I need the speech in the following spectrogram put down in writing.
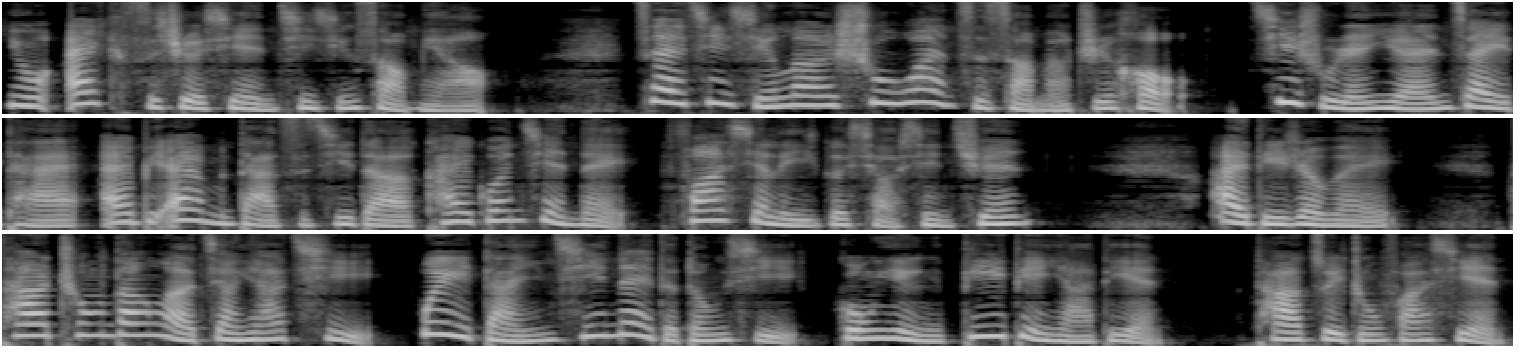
用 X 射线进行扫描。在进行了数万次扫描之后。技术人员在一台 IBM 打字机的开关键内发现了一个小线圈，艾迪认为它充当了降压器，为打印机内的东西供应低电压电。他最终发现，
